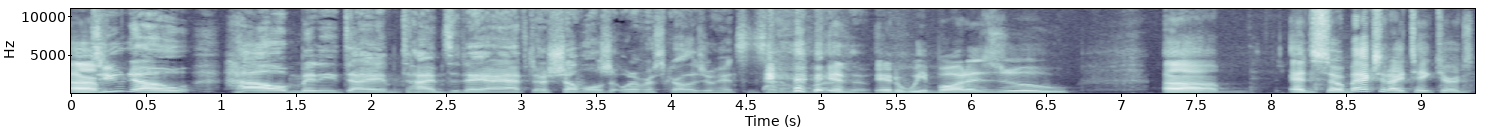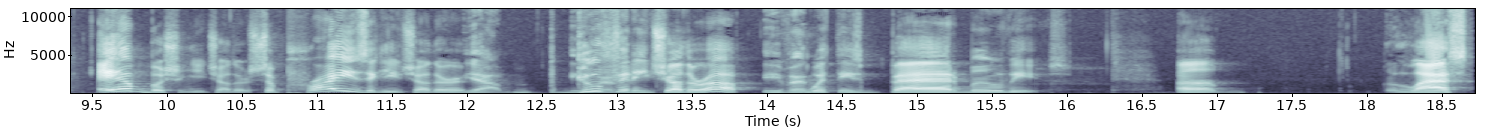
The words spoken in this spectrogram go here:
Um, Do you know how many damn times a day I have to shovel whatever Scarlett Johansson said? we and, and we bought a zoo. Um, and so Max and I take turns ambushing each other, surprising each other, Yeah, goofing even. each other up, Even. with these bad movies. Um, last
